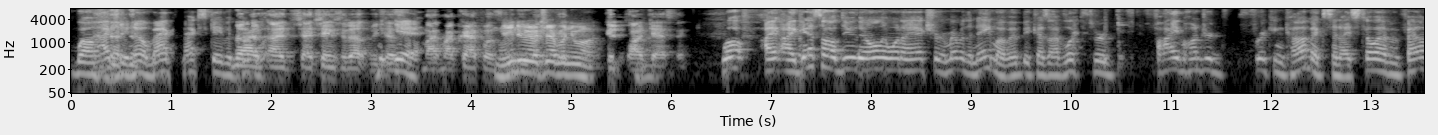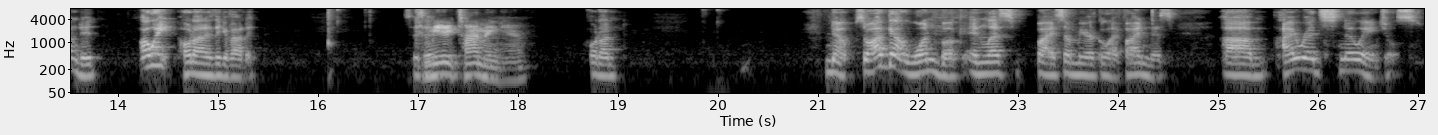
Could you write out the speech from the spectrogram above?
Well, actually, no. Max Max gave a No, good one. I, I, I changed it up because Yeah. my, my crap one's You can do whichever one you want. Good podcasting. Well, I, I guess I'll do the only one I actually remember the name of it because I've looked through 500 freaking comics and I still haven't found it. Oh wait, hold on. I think I found it. Is this it? Comedic timing here. Hold on. No, so I've got one book, unless by some miracle I find this. Um, I read Snow Angels,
